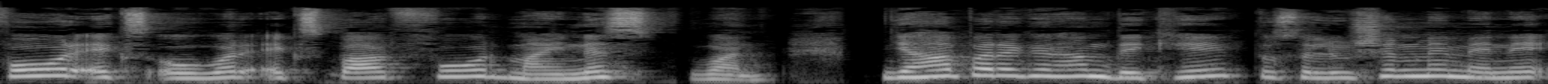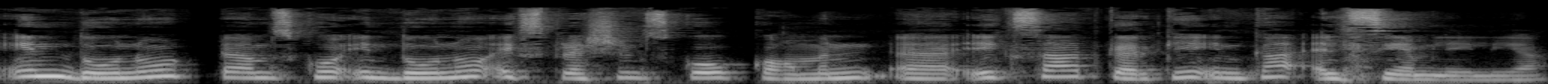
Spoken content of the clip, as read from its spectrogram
four x over x power four minus one यहाँ पर अगर हम देखें तो सोल्यूशन में मैंने इन दोनों टर्म्स को, इन दोनों एक्सप्रेशन को कॉमन eh, एक साथ करके इनका एलसीएम ले लिया।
